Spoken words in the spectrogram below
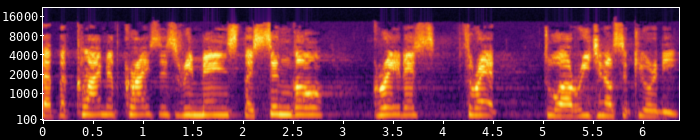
that the climate crisis remains the single greatest threat to our regional security.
